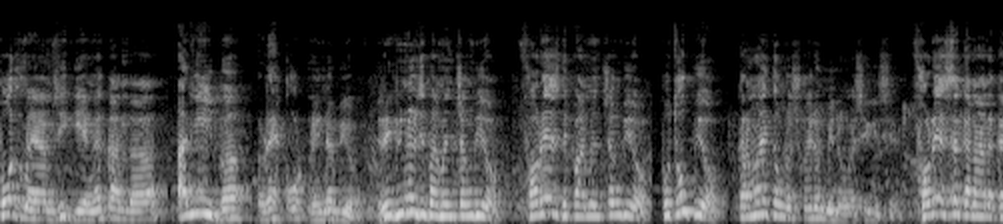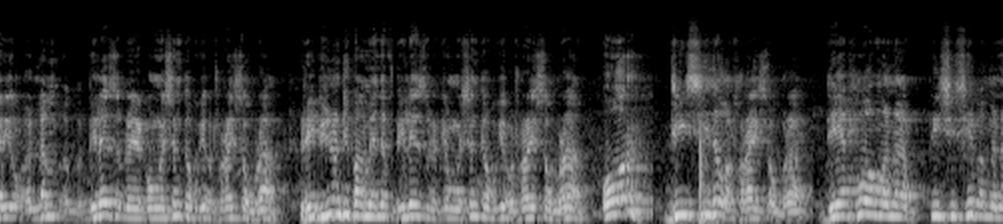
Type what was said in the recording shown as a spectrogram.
पोट मैम से गेंद अरब रेकॉर्ड नहीं भी रेवन्यू डिपार्टमेंट चंग फॉरेस्ट डिपार्टमेंट चंग भी पुथुपियो कर्माई तो सोरम फॉरेस्ट कना कम विलेज रेकोगेशन तब की ऑथोराइज तौर रेवन्यू डिपार्टमेंट विलेज रेकोगेशन तब की ऑथोराइज तौर और डी ऑथोराइज तौर डेफो पी सी सी एफ़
